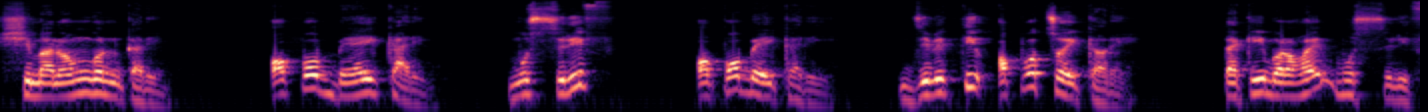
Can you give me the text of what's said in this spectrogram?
সীমালঙ্ঘনকারী, অপব্যয়কারী। মুশরিফ অপব্যয়কারী, যে ব্যক্তি অপচয় করে, তাকেই বলা হয় মুশরিফ।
